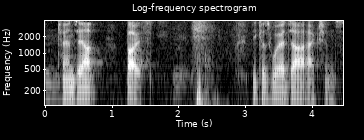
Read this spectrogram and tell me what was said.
Mm. Turns out both, because words are actions.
